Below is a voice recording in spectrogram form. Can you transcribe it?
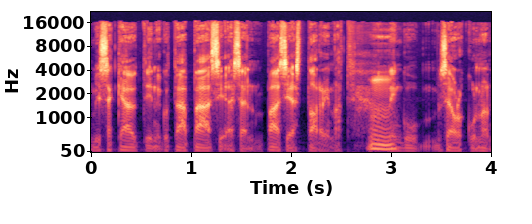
missä käytiin niin kuin tämä pääsiäisen, pääsiäistarinat mm. niin kuin seurakunnan.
